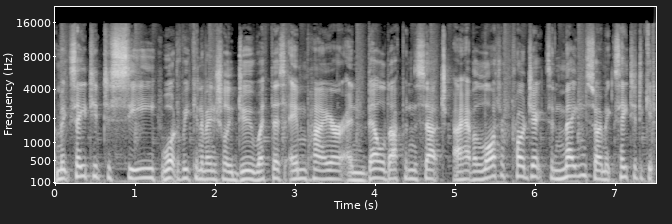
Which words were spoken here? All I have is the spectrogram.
I'm excited to see what we can eventually do with this empire and build up and such. I have a lot of projects in mind, so I'm excited to get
